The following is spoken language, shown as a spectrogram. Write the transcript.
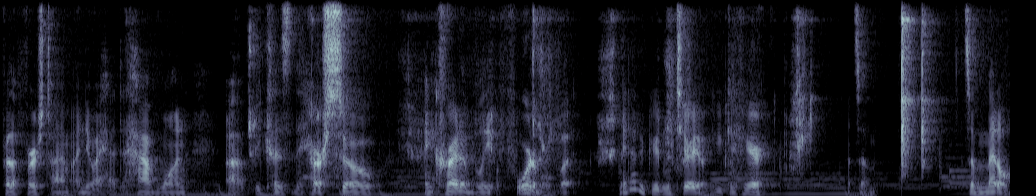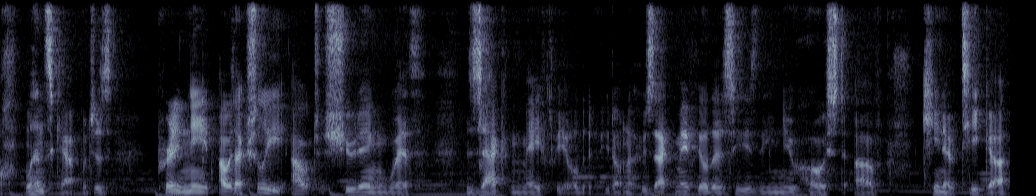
for the first time, I knew I had to have one uh, because they are so incredibly affordable, but made out of good material. You can hear that's a it's a metal lens cap, which is pretty neat. I was actually out shooting with Zach Mayfield. If you don't know who Zach Mayfield is, he's the new host of Kinotika.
